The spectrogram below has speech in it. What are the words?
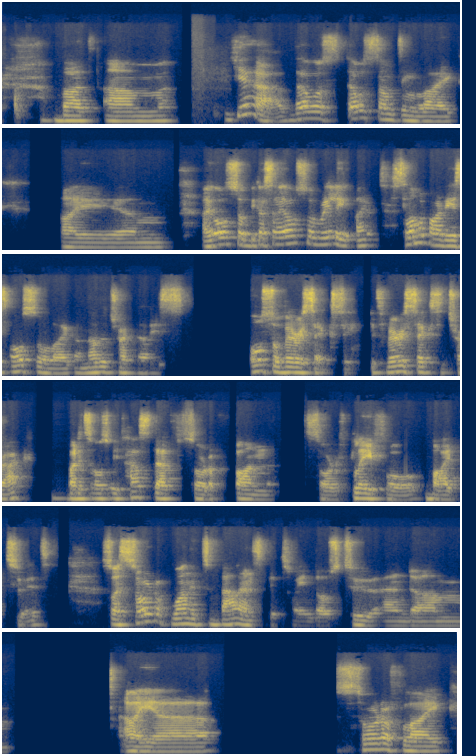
But um, yeah, that was that was something like I um, I also because I also really I, Slumber Party is also like another track that is also very sexy. It's very sexy track, but it's also it has that sort of fun, sort of playful vibe to it. So I sort of wanted to balance between those two, and um, I uh, sort of like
